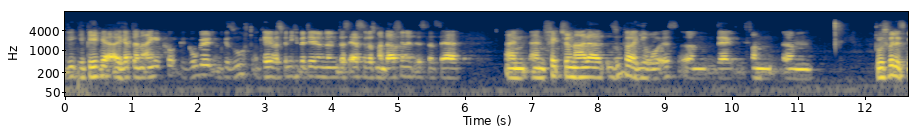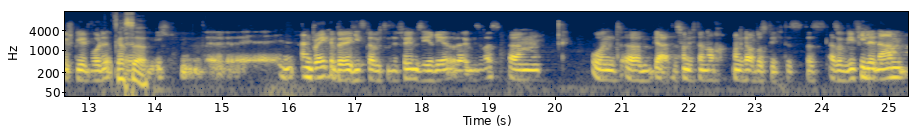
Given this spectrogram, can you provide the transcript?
Wikipedia, ich habe dann gegoogelt und gesucht, okay, was finde ich über den? Und dann das erste, was man da findet, ist, dass er ein, ein fiktionaler Superhero ist, ähm, der von ähm, Bruce Willis gespielt wurde. Ach so. Äh, ich, äh, Unbreakable hieß, glaube ich, diese Filmserie oder irgendwie sowas. Ähm, und ähm, ja, das fand ich dann noch, fand ich auch lustig. Das, das, also wie viele Namen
